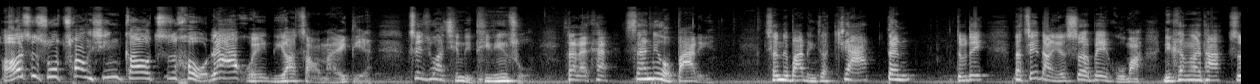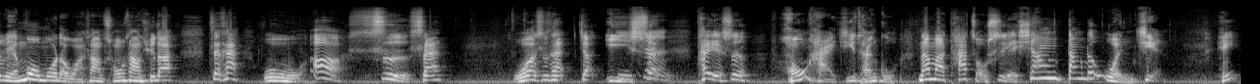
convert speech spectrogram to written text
而是说创新高之后拉回，你要找买点。这句话，请你听清楚。再来看三六八零，三六八零叫加登，对不对？那这档也是设备股嘛？你看看它是不是也默默的往上冲上去的？再看五二四三。五二四三叫以盛，它也是红海集团股，那么它走势也相当的稳健，诶，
